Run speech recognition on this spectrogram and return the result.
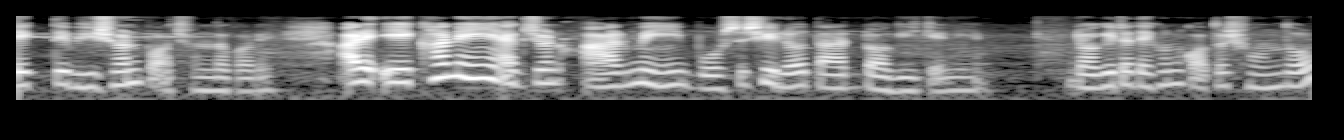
দেখতে ভীষণ পছন্দ করে। আর এখানেই একজন আর্মি বসেছিল তার ডগিকে নিয়ে। ডগিটা দেখুন কত সুন্দর।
